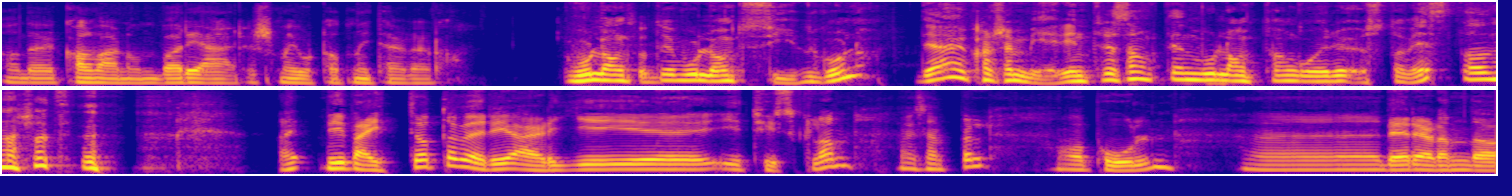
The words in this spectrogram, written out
Og det kan være noen barrierer som har gjort at den ikke er der, da. Hvor langt, hvor langt syd går den? Det er kanskje mer interessant enn hvor langt han går i øst og vest? Da, nær sagt. Nei, Vi veit jo at det har vært elg i, i Tyskland, f.eks., og Polen. Eh, der er de da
